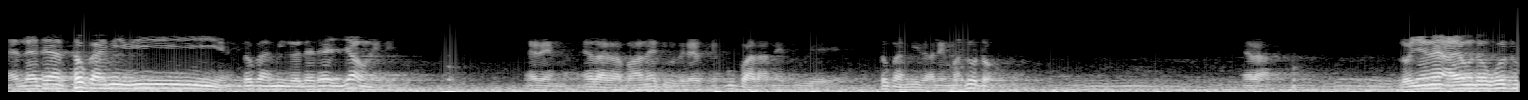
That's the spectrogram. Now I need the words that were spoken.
အဲလက်ထဲသုတ်ကင်မိပြီသုတ်ကင်မိလို့လက်ထဲရောက်နေပြီအဲ့ဒါအဲ့ဒါကဘာနဲ့တူတယ်ဆိုဥပါဒာနဲ့တူတယ်သုတ်ကင်မိတာလည်းမလွတ်တော့အဲ့ဒါလူကျင်တဲ့အာယုံတော်ဝတ္ထု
